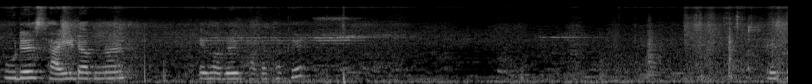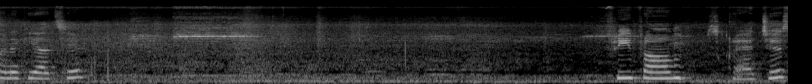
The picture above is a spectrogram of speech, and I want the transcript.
হুডের সাইড আপনার এভাবে ফাঁকা থাকে। এখানে কি আছে? Free from scratches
